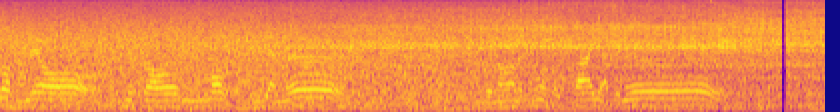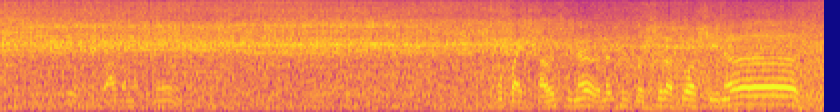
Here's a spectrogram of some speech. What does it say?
ก็หาแล้วนึกรอหนึ่มดอย่างเนอะเดี๋ยวนอนมอดไฟฟ้าอยากไปเนอะเดี๋ยวไฟฟ้ากันมาไปเนอะผู้ไฟเขาชิเนอร์แล้วก็อตกชื่อละตัวชิเนอร์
